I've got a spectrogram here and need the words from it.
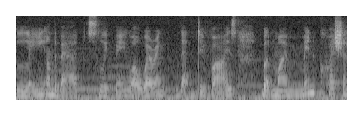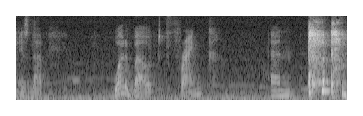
laying on the bed sleeping while wearing that device. But my main question is that what about Frank? And oh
